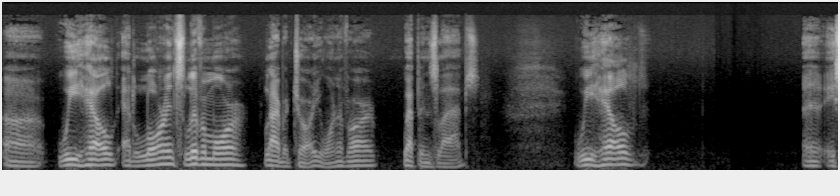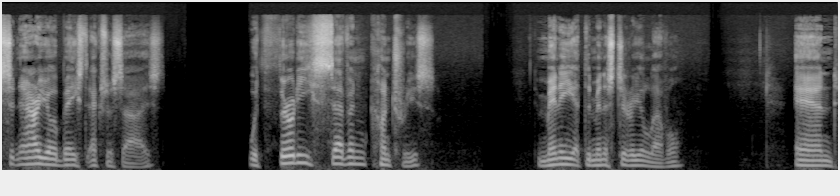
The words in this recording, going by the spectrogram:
uh, we held at Lawrence Livermore Laboratory, one of our weapons labs, we held a, a scenario-based exercise with 37 countries many at the ministerial level, and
